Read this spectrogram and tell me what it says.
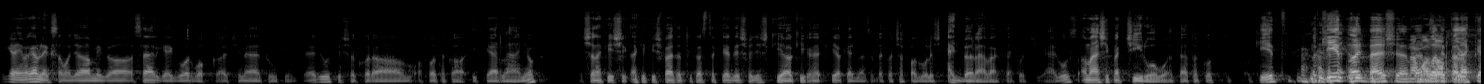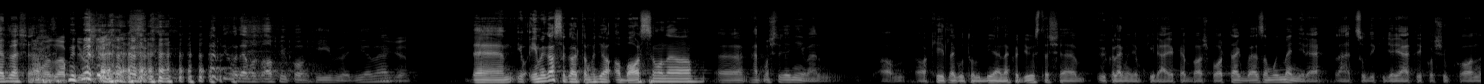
Igen, én meg emlékszem, hogy amíg a Szergei Gorbokkal csináltunk interjút, és akkor a, ott voltak a ikerlányok, és nekik is, nekik is feltettük azt a kérdést, hogy és ki a, ki, a, ki a kedvencetek a csapatból, és egyből rávágták, hogy Csiágusz. A másik meg Csíró volt. Tehát akkor a két, a két nagy belső ember volt a legkedvesebb. Nem az apjuk. hát jó, nem az apjukon kívül nyilván. Igen. De jó, én még azt akartam, hogy a, a Barcelona, hát most ugye nyilván a, a két legutóbbi bl a győztese, ők a legnagyobb királyok ebbe a sportágba, ez amúgy mennyire látszódik így a játékosukon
